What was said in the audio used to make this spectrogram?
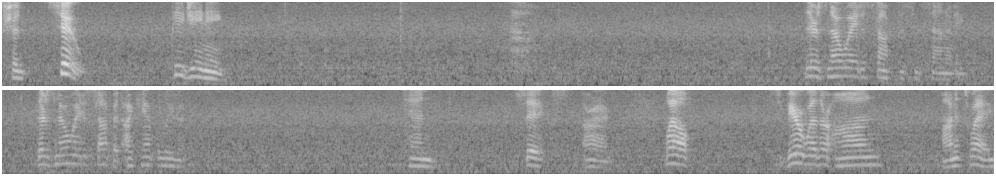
should sue PG&E. There's no way to stop this insanity. There's no way to stop it. I can't believe it. 10, 6, all right. Well, severe weather on, on its way.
